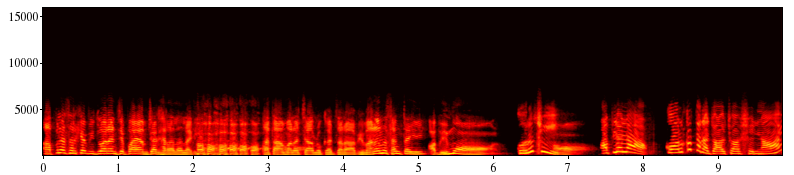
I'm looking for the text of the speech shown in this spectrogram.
आपल्यासारख्या विद्वानांचे पाय आमच्या घराला लागले. आता आम्हाला चार लोकात जरा अभिमानानं सांगता येईल. अभिमान. गुरुजी आपल्याला कोलकात्याला जायचं असेल नाही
